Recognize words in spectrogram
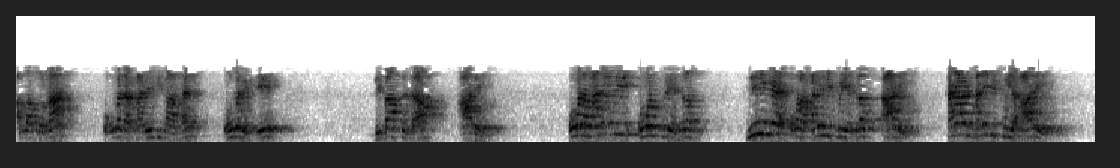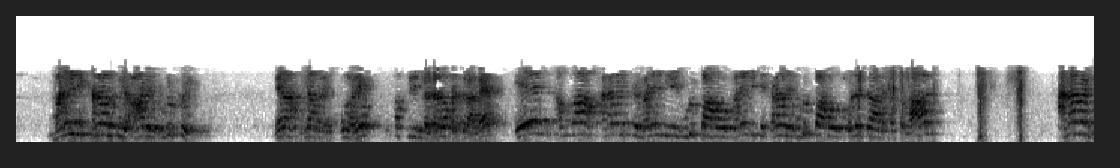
அல்லா சொல்றான் உங்களோட மனைவிமார்கள் உங்களுக்கு லிபாசுல்லா ஆடை. உங்களோட மனைவி உங்களுக்குரிய ட்ரெஸ் நீங்க உங்களோட மனைவிக்குரிய ட்ரெஸ் ஆடை. கணவன் மனைவிக்குரிய ஆடை. மனைவி கணவனுக்குரிய ஆடை உடுப்பு. விளங்கப்படுத்துறாங்க ஏன் அம்மா கணவனுக்கு மனைவியை உடுப்பாகவும் மனைவிக்கு கணவனை உடுப்பாகவும் சொல்லிருக்கிறார் என்று சொன்னால் கணவன்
